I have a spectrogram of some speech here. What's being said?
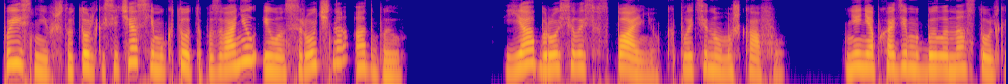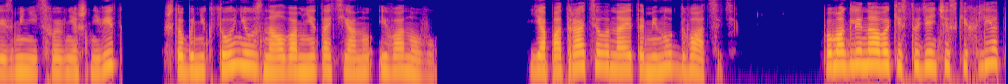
пояснив, что только сейчас ему кто-то позвонил, и он срочно отбыл. Я бросилась в спальню, к платяному шкафу. Мне необходимо было настолько изменить свой внешний вид, чтобы никто не узнал во мне Татьяну Иванову. Я потратила на это минут двадцать. Помогли навыки студенческих лет,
